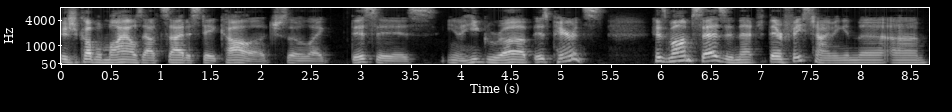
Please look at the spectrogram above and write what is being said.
just a couple miles outside of State College, so like this is you know he grew up. His parents, his mom says in that they're FaceTiming in the um,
